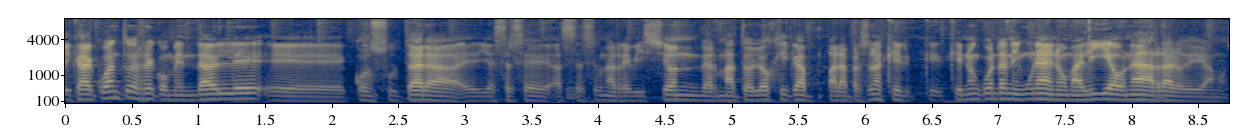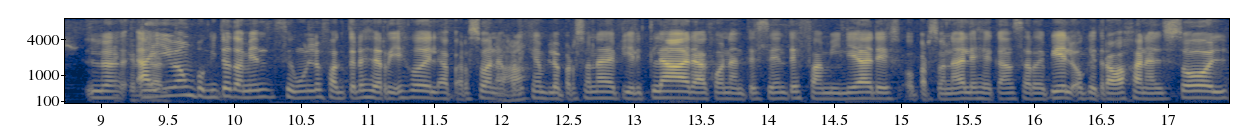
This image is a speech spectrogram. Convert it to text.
¿Y cada cuánto es recomendable eh, consultar y hacerse, hacerse una revisión dermatológica para personas que, no encuentran ninguna anomalía o nada raro, digamos? ahí va un poquito también según los factores de riesgo de la persona. Por ejemplo, persona de piel clara, con antecedentes familiares o personales de cáncer de piel o que trabajan al sol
